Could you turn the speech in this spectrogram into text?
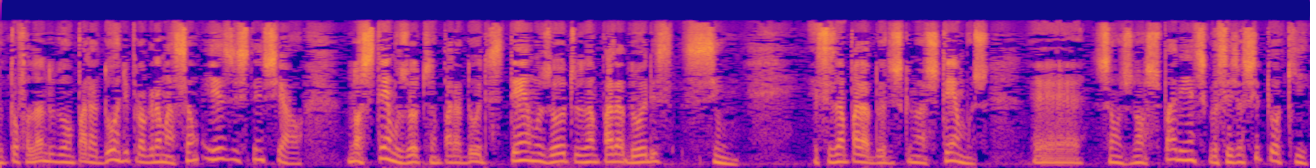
estou falando do amparador de programação existencial. Nós temos outros amparadores? Temos outros amparadores, sim. Esses amparadores que nós temos é, são os nossos parentes, que você já citou aqui,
